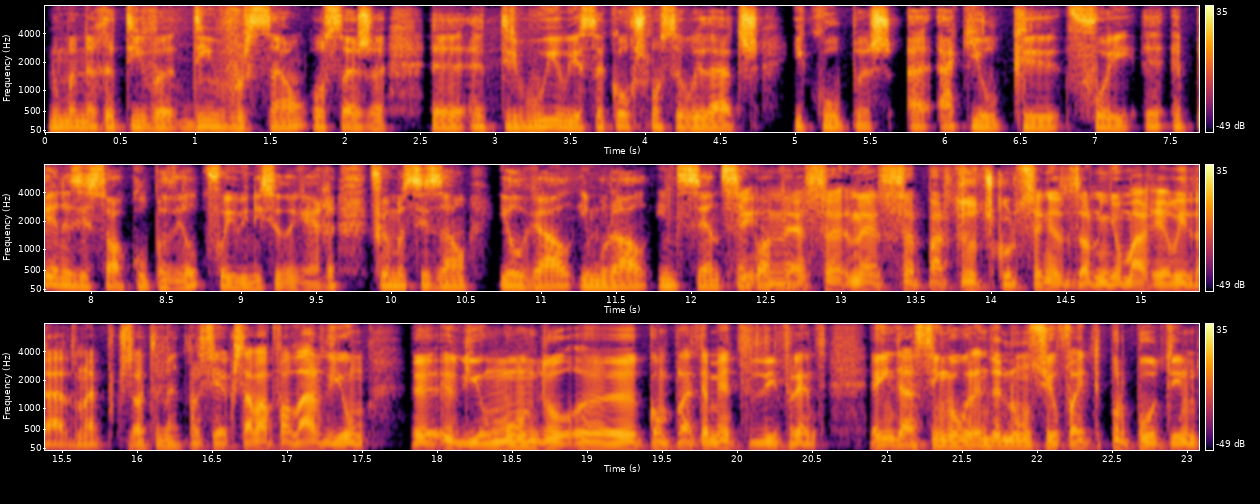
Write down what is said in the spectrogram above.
numa narrativa de inversão, ou seja, uh, atribuiu e sacou responsabilidades e culpas à, àquilo que foi apenas e só a culpa dele, que foi o início da guerra. Foi uma decisão ilegal, imoral, indecente, Sim, sem qualquer... Nessa, nessa parte do discurso sem adesão nenhuma à realidade, não é? Porque Exatamente. parecia que estava a falar de um, de um mundo mundo uh, completamente diferente. Ainda assim, o grande anúncio feito por Putin,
